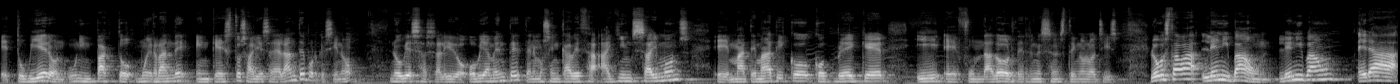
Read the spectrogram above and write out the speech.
eh, tuvieron un impacto muy grande en que esto saliese adelante, porque si no, no hubiese salido. Obviamente tenemos en cabeza a Jim Simons, eh, matemático, codebreaker y fundador de Renaissance Technologies. Luego estaba Lenny Baum. Lenny Baum era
